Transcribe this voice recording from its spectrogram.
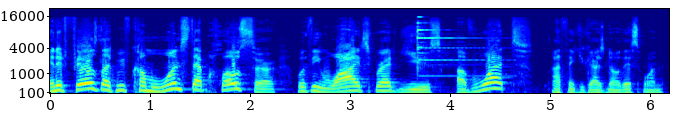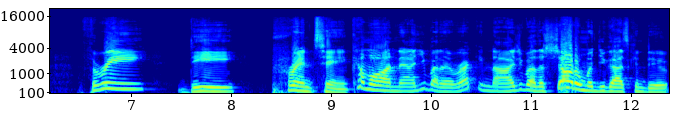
and it feels like we've come one step closer with the widespread use of what? I think you guys know this one 3D printing. Come on now, you better recognize, you better show them what you guys can do.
